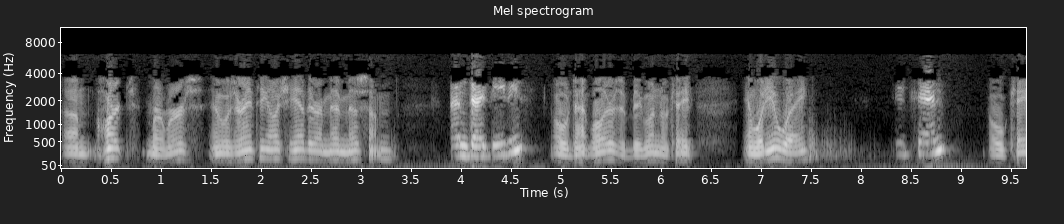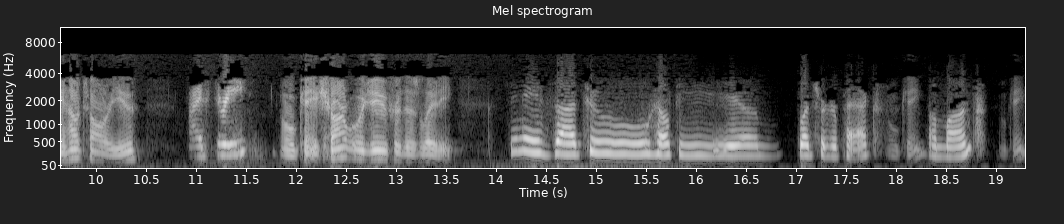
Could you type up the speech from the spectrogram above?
um, heart murmurs, and was there anything else you had there? I may have missed something. And diabetes. Oh, di- well, there's a big one. Okay. And what do you weigh? Two ten. Okay. How tall are you? Five three. Okay. Sharp, what would you do for this lady? She needs uh, two healthy uh, blood sugar packs okay. a month. Okay.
